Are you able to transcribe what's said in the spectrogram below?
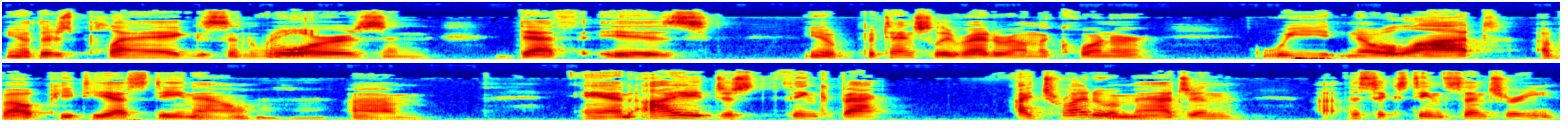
you know there's plagues and Right. wars and death is you know potentially right around the corner. We know a lot about ptsd now. Um, and i just think back i try to imagine uh, the 16th century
